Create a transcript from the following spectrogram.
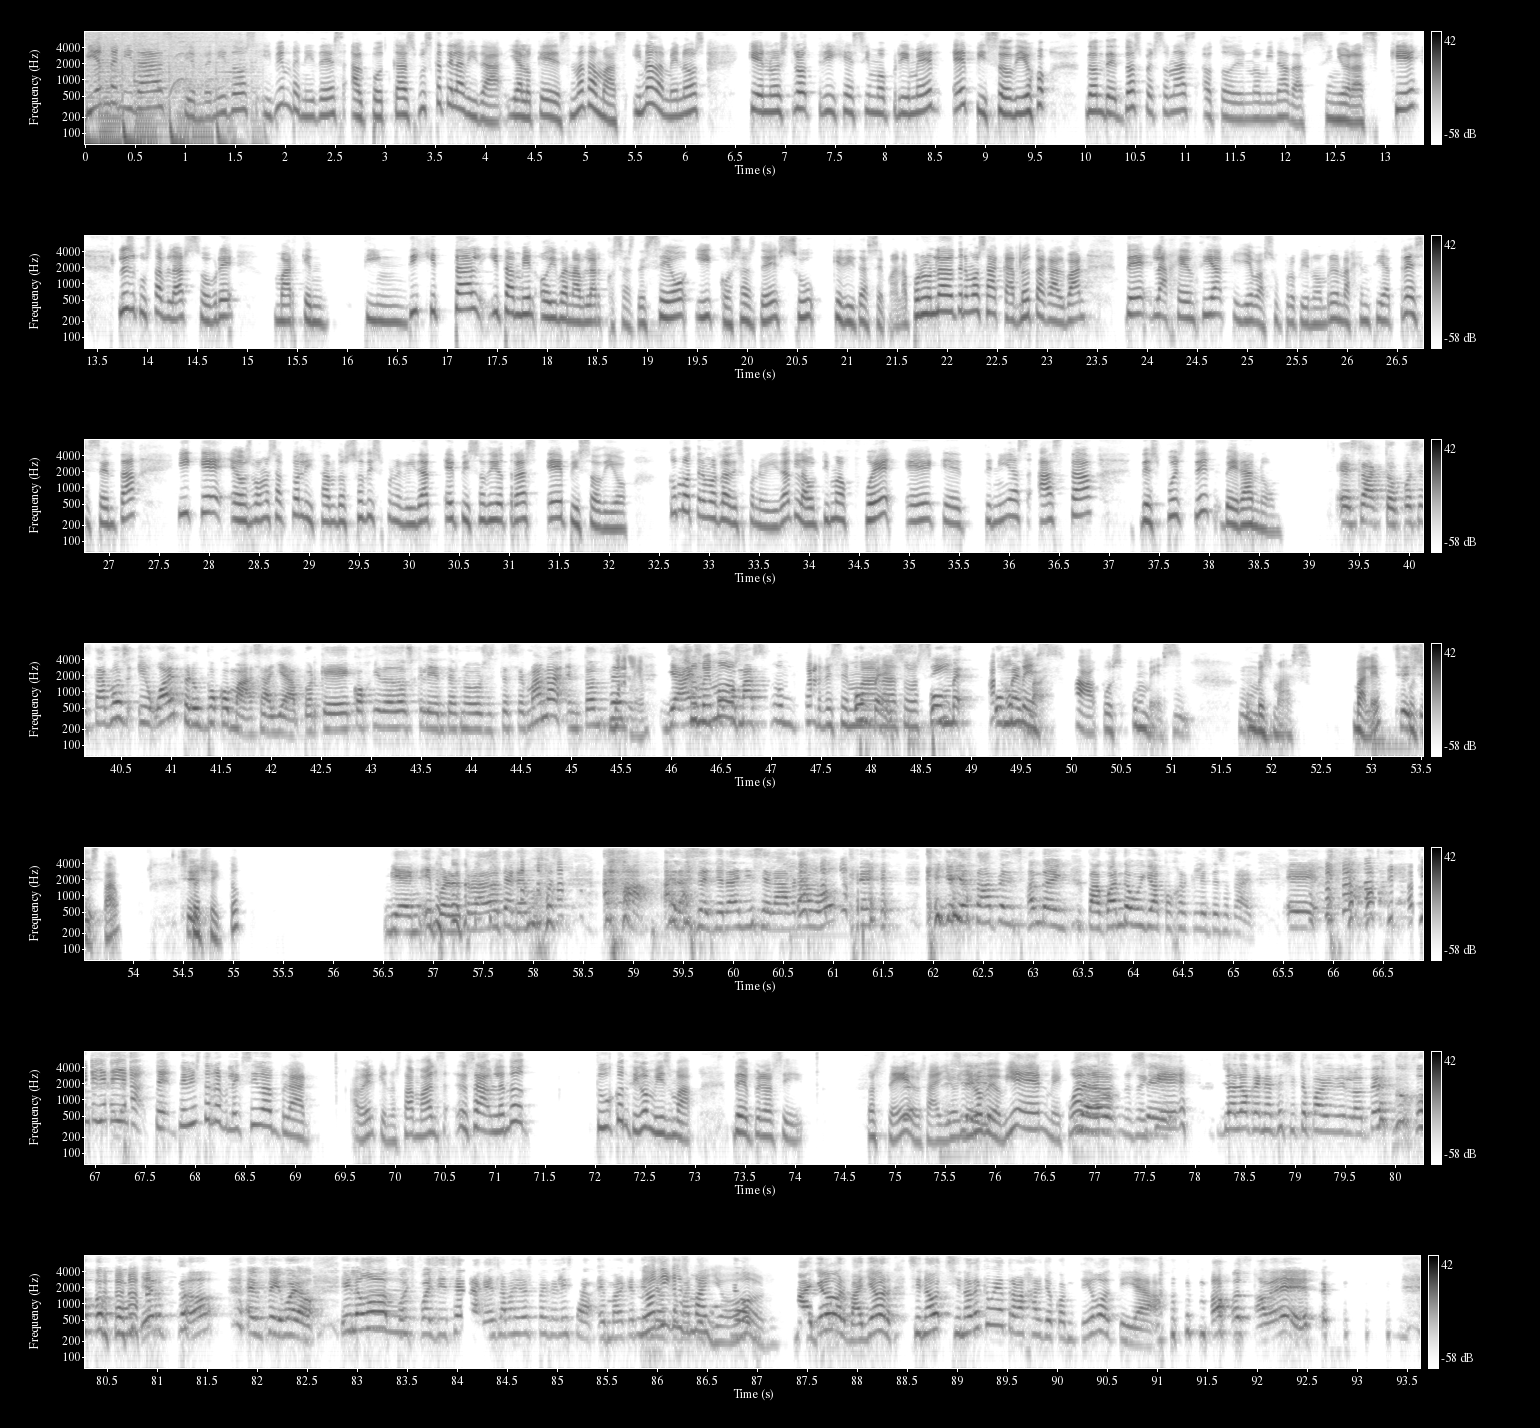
Bienvenidas, bienvenidos y bienvenides al podcast Búscate la vida y a lo que es nada más y nada menos que nuestro trigésimo primer episodio donde dos personas autodenominadas señoras que les gusta hablar sobre marketing digital y también hoy van a hablar cosas de SEO y cosas de su querida semana. Por un lado tenemos a Carlota Galván de la agencia que lleva su propio nombre, una agencia 360 y que os vamos actualizando su disponibilidad episodio tras episodio. ¿Cómo tenemos la disponibilidad? La última fue eh, que tenías hasta después de verano. Exacto, pues estamos igual, pero un poco más allá, porque he cogido dos clientes nuevos esta semana, entonces Vale. ya es Sumemos un poco más. un par de Un semanas mes, o así. un, me- Ah, un mes, más. Ah, pues un mes. Mm, Un mm, mes más. Vale, Sí, pues sí. ya está. sí. Perfecto. Bien, y por el otro lado tenemos a, a la señora Gisela Bravo, que, que yo ya estaba pensando en ¿para cuándo voy yo a coger clientes otra vez? Eh, Ya, ya, ya. Te, te he visto reflexiva en plan, a ver, que no está mal. O sea, hablando tú contigo misma, de, pero sí, no sé, o sea, yo, yo lo veo bien, me cuadra, Yo- no sé sí. qué. Yo lo que necesito para vivir lo tengo cubierto. En fin, bueno. Y luego, pues, pues Gisela, que es la mayor especialista en marketing. No digas mayor. Mayor, mayor. Si no, si no, ¿de qué voy a trabajar yo contigo, tía? Vamos a ver.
